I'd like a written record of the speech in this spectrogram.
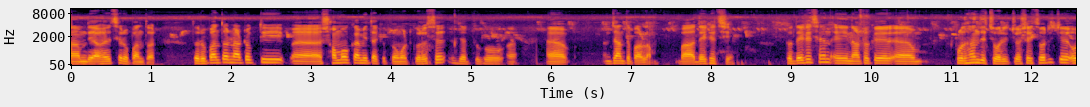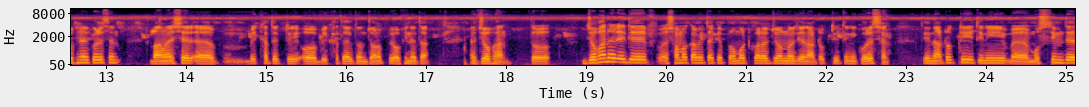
নাম দেওয়া হয়েছে রূপান্তর। তো রূপান্তর নাটকটি সমকামিতাকে প্রমোট করেছে, যেটুকু জানতে পারলাম বা দেখেছি। তো দেখেছেন এই নাটকের প্রধান যে চরিত্র, সেই চরিত্রে অভিনয় করেছেন বাংলাদেশের বিখ্যাত একটি ও বিখ্যাত একজন জনপ্রিয় অভিনেতা, জোভান। তো জোভানের এই যে, সমকামিতাকে প্রমোট করার জন্য যে নাটকটি তিনি করেছেন এই নাটকটি তিনি মুসলিমদের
